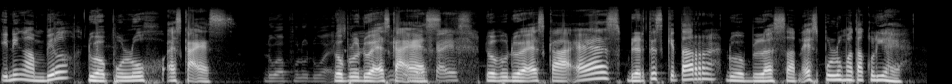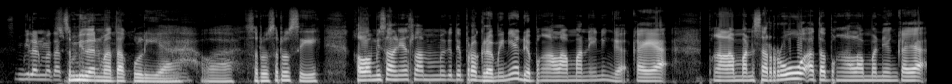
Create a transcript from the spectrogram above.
ini ngambil 20 SKS. 22 22 SKS. SKS 22 SKS berarti sekitar 12-an eh 10 mata kuliah ya? 9 mata kuliah. 9 mata kuliah. Wah, seru-seru sih. Kalau misalnya selama mengikuti program ini ada pengalaman ini nggak kayak pengalaman seru atau pengalaman yang kayak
